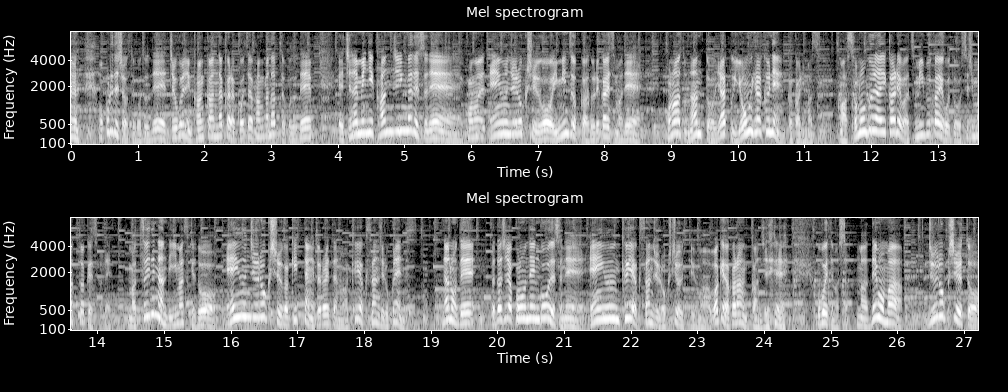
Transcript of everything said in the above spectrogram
怒るでしょってことで中国人カンカンだからこいつはカンカンだってことでえちなみに肝心がですねこの円運16州を異民族から取り返すまでこの後なんと約400年かかります。まあそのぐらい彼は罪深いことをしてしまったわけですよね。まあついでなんで言いますけど円運16州が切ったに取られたのは936年です。なので私はこの年号をですね円運936州っていうまあわけわからん感じで 覚えてました。まあでもまあ16週と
